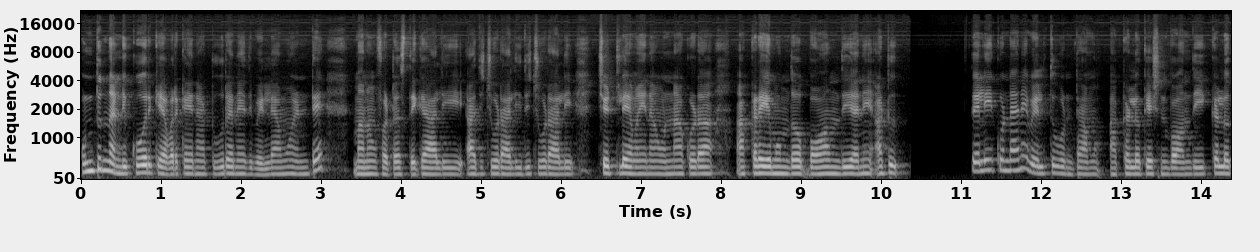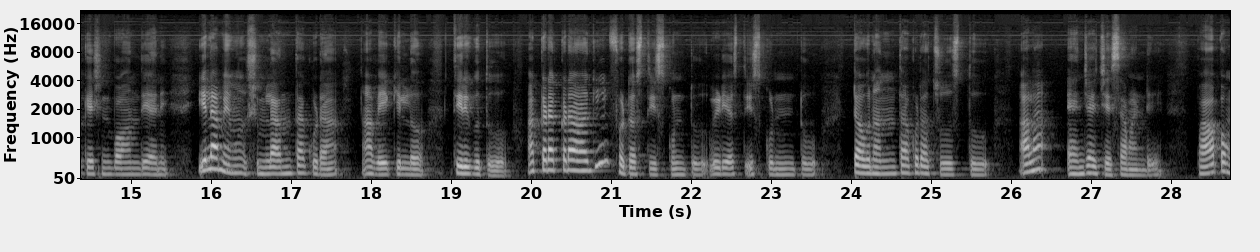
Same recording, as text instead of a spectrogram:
ఉంటుందండి కోరిక ఎవరికైనా టూర్ అనేది వెళ్ళాము అంటే మనం ఫొటోస్ దిగాలి అది చూడాలి ఇది చూడాలి చెట్లు ఏమైనా ఉన్నా కూడా అక్కడ ఏముందో బాగుంది అని అటు తెలియకుండానే వెళ్తూ ఉంటాము. అక్కడ లొకేషన్ బాగుంది ఇక్కడ లొకేషన్ బాగుంది అని. ఇలా మేము షిమ్లా అంతా కూడా ఆ వెహికల్లో తిరుగుతూ అక్కడక్కడ ఆగి ఫొటోస్ తీసుకుంటూ వీడియోస్ తీసుకుంటూ టౌన్ అంతా కూడా చూస్తూ అలా ఎంజాయ్ చేసామండి పాపం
